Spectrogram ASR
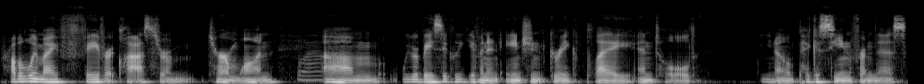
Probably my favorite class from term one. Um, we were basically given an ancient Greek play and told, you know, pick a scene from this,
